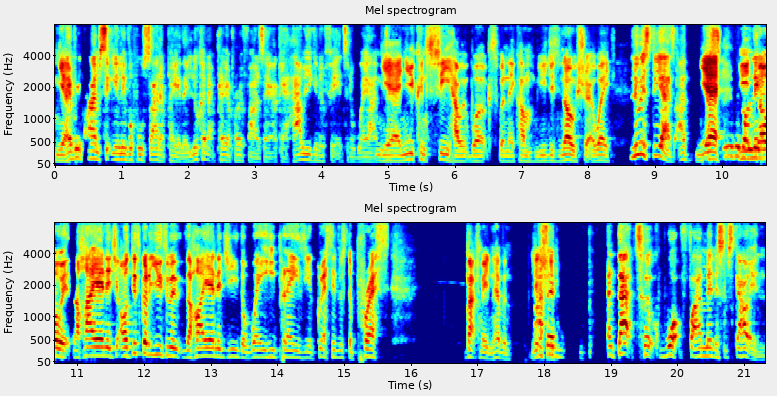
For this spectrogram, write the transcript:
Yeah, Every time City and Liverpool sign a player, they look at that player profile and say, okay, how are you going to fit into the way I play? yeah, and you can see how it works when they come. You just know straight away. Luis Diaz, I Yeah, as soon as he you know it. The high energy. I was just going to use him. with The high energy, the way he plays, the aggressiveness, the press. Match made in heaven. I said, and that took what five minutes of scouting.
